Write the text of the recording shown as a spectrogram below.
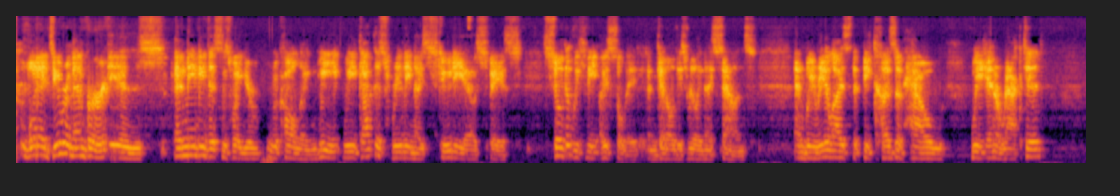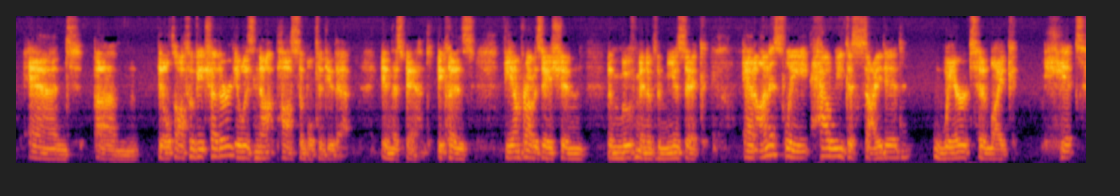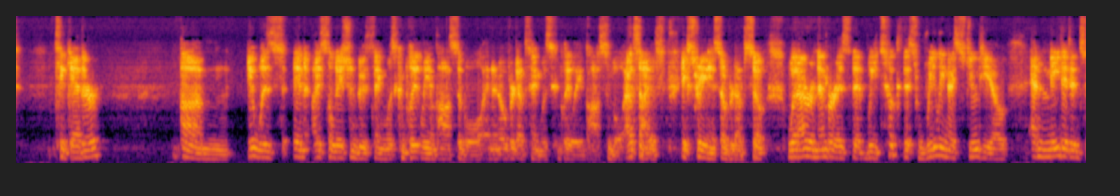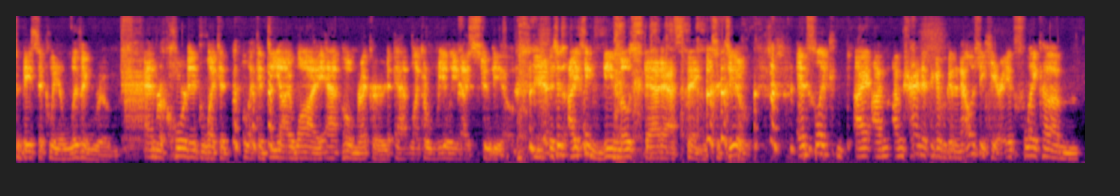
what I do remember is, and maybe this is what you're recalling. We we got this really nice studio space so that we could be isolated and get all these really nice sounds. And we realized that because of how we interacted and um, built off of each other, it was not possible to do that in this band because the improvisation, the movement of the music, and honestly, how we decided where to like hit together um, it was an isolation booth thing was completely impossible and an overdub thing was completely impossible outside of extraneous overdubs. So what i remember is that we took this really nice studio and made it into basically a living room and recorded like a like a diy at home record at like a really nice studio which is i think the most badass thing to do. It's like I, I'm, I'm trying to think of a good analogy here. It's like um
